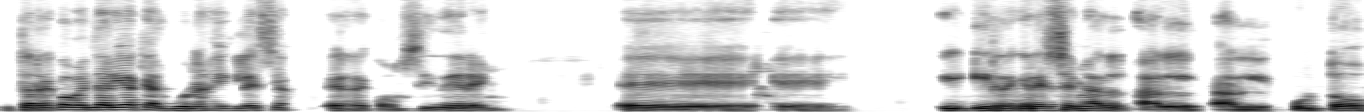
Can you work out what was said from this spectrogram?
¿Usted recomendaría que algunas iglesias eh, reconsideren y, regresen al, al, al culto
